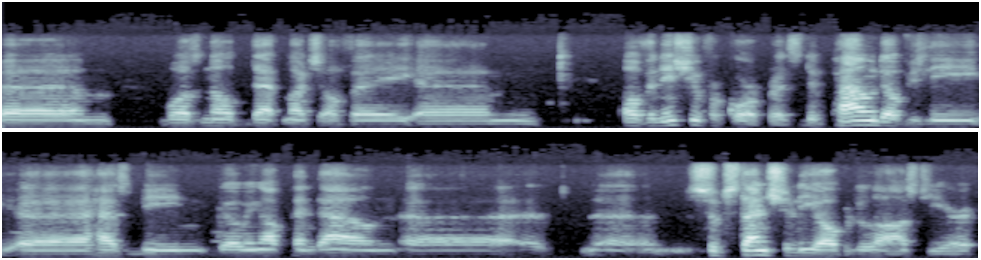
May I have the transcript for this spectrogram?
Um, was not that much of a um, of an issue for corporates. The pound obviously uh, has been going up and down uh, uh, substantially over the last year.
